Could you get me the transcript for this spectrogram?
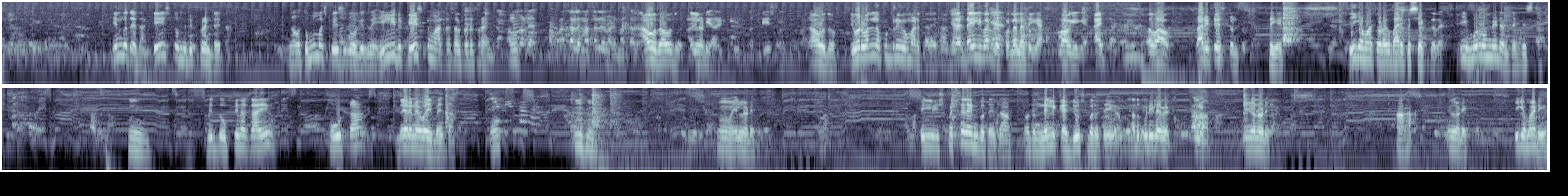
ಏನ್ ಗೊತ್ತಾಯ್ತಾ? ಟೇಸ್ಟ್ ಒಂದು ಡಿಫ್ರೆಂಟ್ ಆಯ್ತಾ? ನಾವು ತುಂಬಾ ಸ್ಪೇಸಿಗೆ ಹೋಗಿದ್ವಿ. ಇಲ್ಲಿದು ಟೇಸ್ಟ್ ಮಾತ್ರ ಸ್ವಲ್ಪ ಡಿಫ್ರೆಂಟ್ ಮಸಾಲೆ ಹೌದು. ಇವರು ಒಳ್ಳೆ ಫುಡ್ ರಿವ್ಯೂ ಮಾಡ್ತಾರೆ ಡೈಲಿ ಬರ್ಬೇಕು ನನ್ನೊಟ್ಟಿಗೆ ವ್ಲಾಗಿಗೆ ಆಯ್ತಾ? ವಾವ್ ಬಾರಿ ಟೇಸ್ಟ್ ಉಂಟು. ಹೀಗೆ ಈಗ ಮಾತಾಡುವಾಗ ಬಾರಿ ಖುಷಿ ಆಗ್ತದೆ. ಈ ಮೂರು ಮೇಡ್ ಅಂತೆ ಜಸ್ಟ್ ಹ್ಮ್. ವಿದ್ ಉಪ್ಪಿನಕಾಯಿ ಊಟ ಬೇರೆನೆ ವೈಬ್ ಆಯ್ತಾ? ಹ್ಮ್. ಹ್ಮ್ ಹ್ಮ್. ಹ್ಮ್ ಇಲ್ಲ ನೋಡಿ. ಇಲ್ಲಿ ಸ್ಪೆಷಲ್ ಏನ್ ಗೊತ್ತಾಯ್ತಾ? ಅದು ನೆಲ್ಲಿಕಾಯಿ ಜ್ಯೂಸ್ ಬರುತ್ತೆ ಈಗ. ಅದು ಕುಡಿಲೇಬೇಕು ಅಲ್ವಾ? ಈಗ ನೋಡಿ. ಹಾಂ ಹಾಂ ಇಲ್ಲಿ ನೋಡಿ. ಹೀಗೆ ಮಾಡಿ.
